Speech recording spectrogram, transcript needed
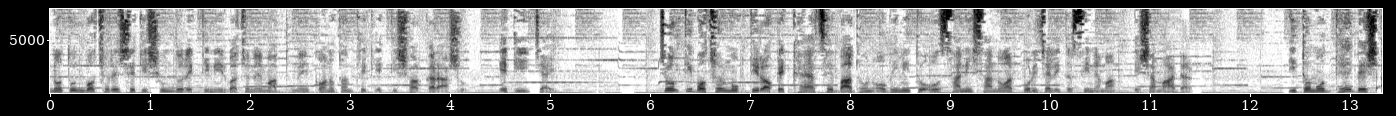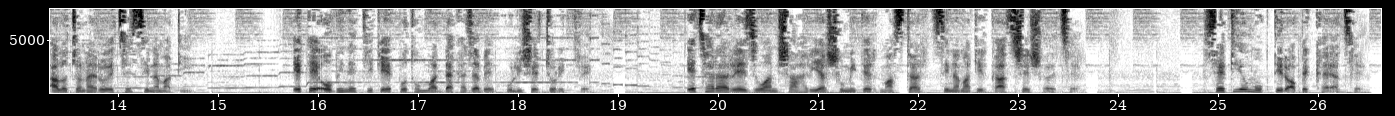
নতুন বছরে সেটি সুন্দর একটি নির্বাচনের মাধ্যমে গণতান্ত্রিক একটি সরকার আসুক, এটিই চাই। চলতি বছর মুক্তির অপেক্ষায় আছে বাঁধন অভিনীত ও সানি সানোয়ার পরিচালিত সিনেমা, এশা মার্ডার। ইতোমধ্যে বেশ আলোচনায় রয়েছে সিনেমাটি। এতে অভিনেত্রীকে প্রথমবার দেখা যাবে পুলিশের চরিত্রে। এছাড়া রেজওয়ান শাহরিয়া সুমিতের মাস্টার, সিনেমাটির কাজ শেষ হয়েছে। সেটিও মুক্তির অপেক্ষায় আছে।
